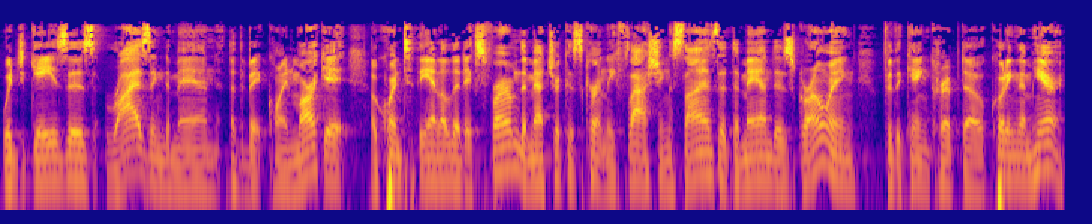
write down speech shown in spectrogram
which gauges rising demand of the Bitcoin market. According to the analytics firm, the metric is currently flashing signs that demand is growing for the King crypto. Quoting them here,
